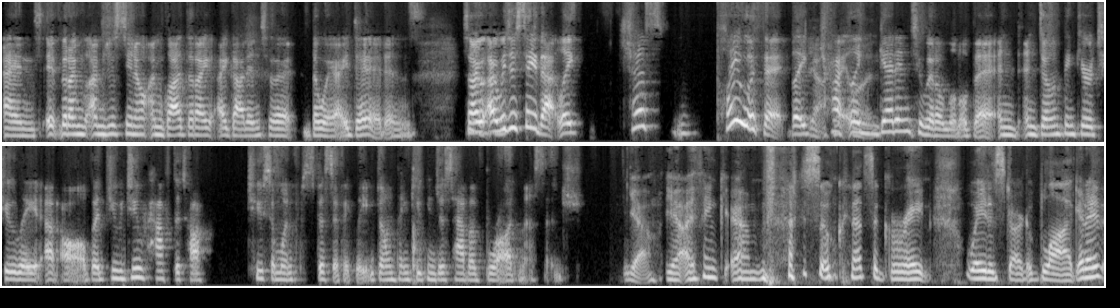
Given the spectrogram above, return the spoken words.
and it but i'm i'm just you know i'm glad that i i got into it the way i did. And so I, I would just say that like just play with it. Like yeah, try like get into it a little bit and and don't think you're too late at all but you do have to talk to someone specifically. Don't think you can just have a broad message. Yeah, yeah, I think um, that is so. That's a great way to start a blog, and I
